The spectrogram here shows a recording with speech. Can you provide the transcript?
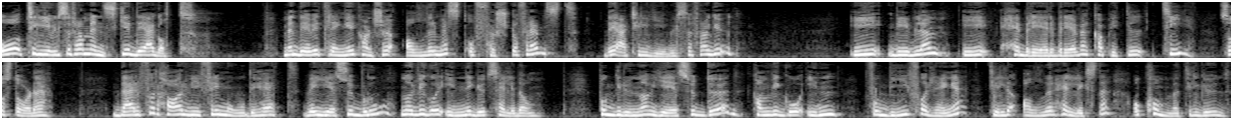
Og tilgivelse fra mennesker, det er godt. Men det vi trenger kanskje aller mest, og først og fremst, det er tilgivelse fra Gud. I Bibelen, i Hebreerbrevet kapittel 10, så står det Derfor har vi frimodighet ved Jesu blod når vi går inn i Guds helligdom. På grunn av Jesu død kan vi gå inn forbi forhenget til det aller helligste og komme til Gud.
